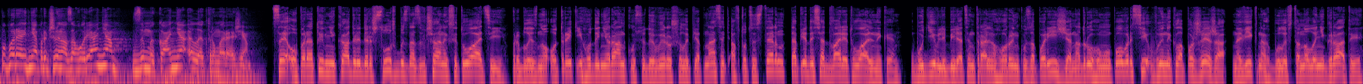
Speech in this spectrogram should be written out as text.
Попередня причина загоряння замикання електромережі. Це оперативні кадри Держслужби з надзвичайних ситуацій. Приблизно о третій годині ранку сюди вирушили 15 автоцистерн та 52 рятувальники. У будівлі біля центрального ринку Запоріжжя на другому поверсі виникла пожежа. На вікнах були встановлені грати.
